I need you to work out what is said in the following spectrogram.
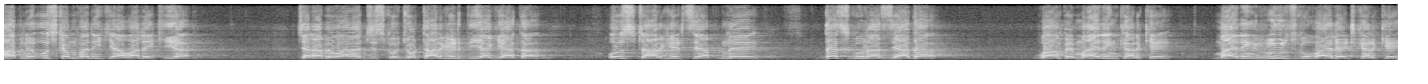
आपने उस कंपनी के हवाले किया। जनाब वाला, जिसको जो टारगेट दिया गया था, उस टारगेट से अपने दस गुना ज़्यादा वहाँ पे माइनिंग करके, माइनिंग रूल्स को वायलेट करके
